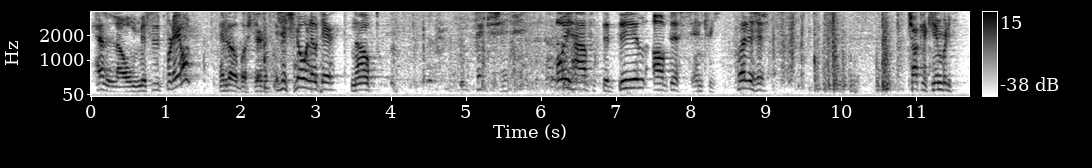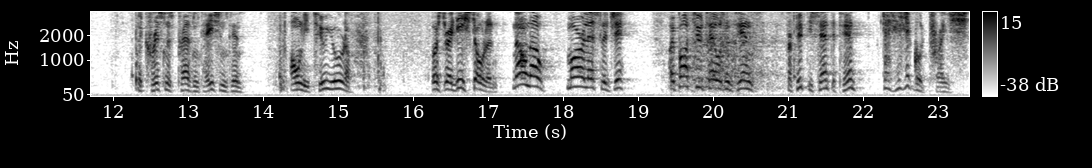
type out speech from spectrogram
Hello, Mrs. Brown. Hello, Buster. Is it snowing out there? No, Fix it. I have the deal of the century. What is it? Chocolate Kimberley. The Christmas presentation tin. Only two euro. Buster, are these stolen? No, no, more or less legit. I bought 2,000 tins for 50 cent a tin. That is a good price.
